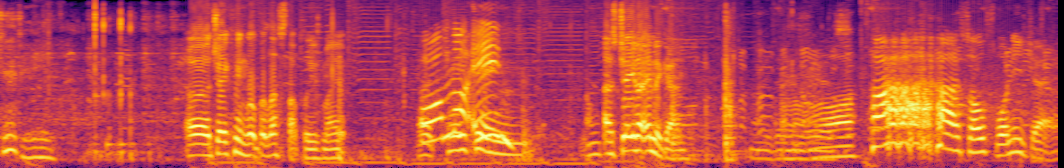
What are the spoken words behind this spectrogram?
Get in. Uh, J King, a little bit less that, please, mate. Oh, I'm not in. Is Jay not in again? Aw. Ha ha ha! So funny, Jay.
